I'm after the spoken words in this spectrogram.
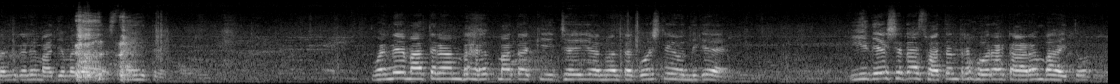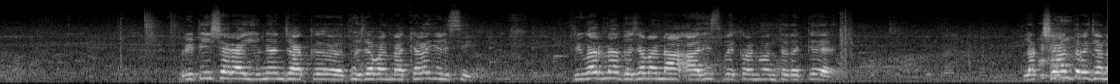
ಬಂಧುಗಳೇ, ಮಾಧ್ಯಮದ ಸ್ನೇಹಿತರೆ. ಒಂದೇ ಮಾತರಂ ಭಾರತ್ ಮಾತಾ ಕಿ ಜೈ ಅನ್ನುವಂಥ ಘೋಷಣೆಯೊಂದಿಗೆ ಈ ದೇಶದ ಸ್ವಾತಂತ್ರ್ಯ ಹೋರಾಟ ಆರಂಭ ಆಯಿತು. ಬ್ರಿಟಿಷರ ಯೂನಿಯನ್ ಜಾಕ್ ಧ್ವಜವನ್ನು ಕೆಳಗಿಳಿಸಿ, ತ್ರಿವರ್ಣ ಧ್ವಜವನ್ನು ಆರಿಸಬೇಕು ಅನ್ನುವಂಥದ್ದಕ್ಕೆ ಲಕ್ಷಾಂತರ ಜನ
